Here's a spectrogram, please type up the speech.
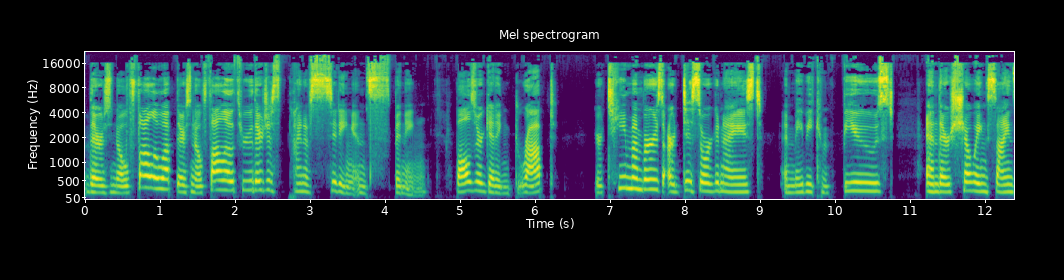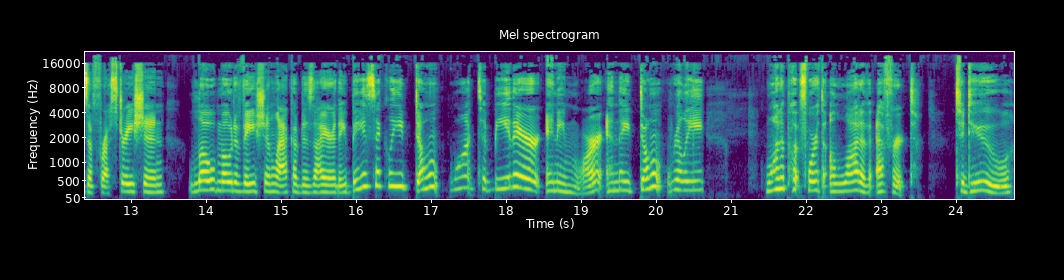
There's no follow up, there's no follow through. They're just kind of sitting and spinning. Balls are getting dropped. Your team members are disorganized and maybe confused, and they're showing signs of frustration low motivation, lack of desire. They basically don't want to be there anymore and they don't really want to put forth a lot of effort to do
